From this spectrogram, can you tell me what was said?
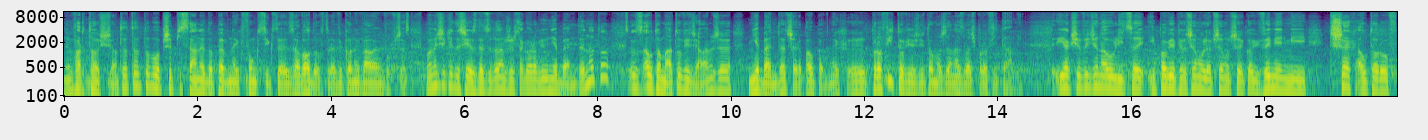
wartością. To, to, to było przypisane do pewnych funkcji, które, zawodów, które wykonywałem wówczas. W momencie, kiedy się zdecydowałem, że już tego robił nie będę, no to z automatu wiedziałem, że nie będę czerpał pewnych y, profitów, jeśli to można nazwać profitami. Jak się wyjdzie na ulicę i powie pierwszemu lepszemu człowiekowi, wymień mi trzech autorów,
